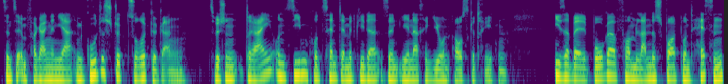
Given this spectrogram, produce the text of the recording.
sind sie im vergangenen Jahr ein gutes Stück zurückgegangen. Zwischen drei und sieben Prozent der Mitglieder sind je nach Region ausgetreten. Isabel Boger vom Landessportbund Hessen,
